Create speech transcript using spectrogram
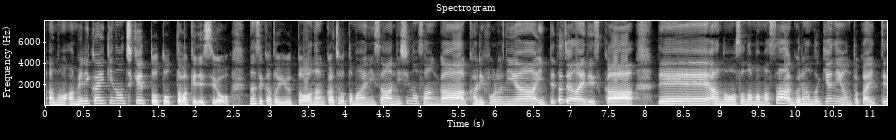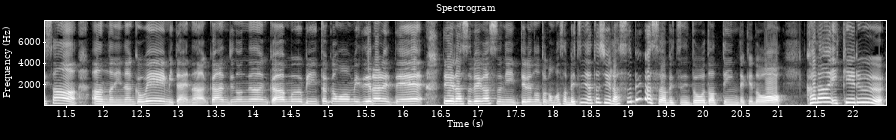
あの、アメリカ行きのチケットを取ったわけですよ。なぜかというと、なんかちょっと前にさ、西野さんがカリフォルニア行ってたじゃないですか。で、あの、そのままさ、グランドキャニオンとか行ってさ、あんなになんかウェイみたいな感じのなんかムービーとかも見せられて、で、ラスベガスに行ってるのとかもさ、別に私ラスベガスは別にどうだっていいんだけど、から行ける、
